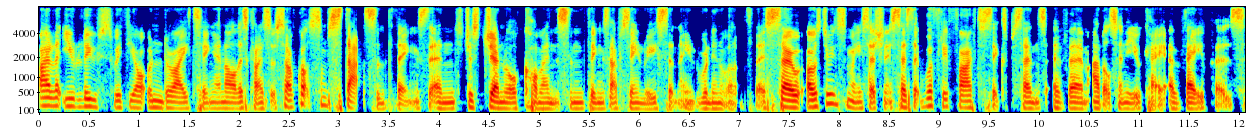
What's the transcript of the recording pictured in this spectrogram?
I let you loose with your underwriting and all this kind of stuff. So I've got some stats and things and just general comments and things I've seen recently running up to this. So I was doing some research and it says that roughly five to six percent of um, adults in the UK are vapers,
